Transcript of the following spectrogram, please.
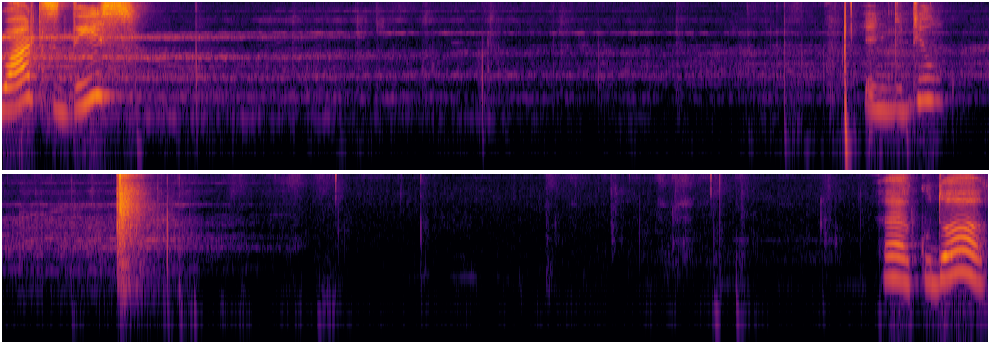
What's this? Ele bu diyor. He, kuda.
